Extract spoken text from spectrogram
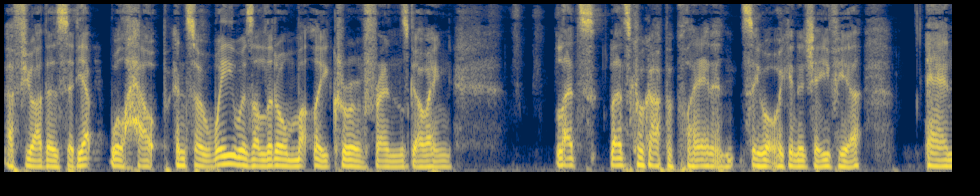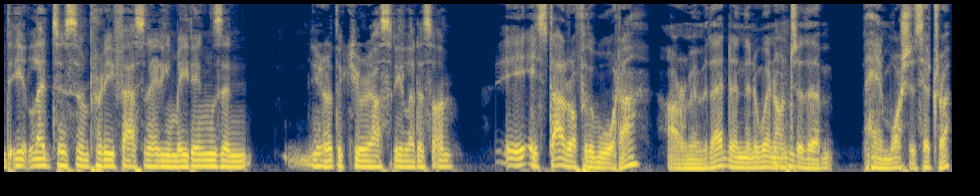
A few others said, yep, we'll help. And so we was a little motley crew of friends going, let's, let's cook up a plan and see what we can achieve here. And it led to some pretty fascinating meetings and you know, the curiosity led us on. It started off with the water. I remember that, and then it went mm-hmm. on to the hand wash, etc.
